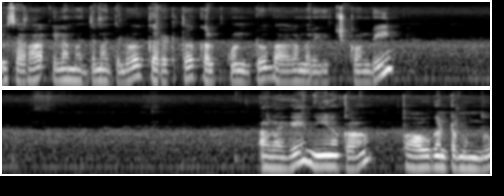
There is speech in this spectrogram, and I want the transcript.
చూసారా? ఇలా మధ్య మధ్యలో గరిటతో కలుపుకుంటూ బాగా మరిగించుకోండి. అలాగే నేను ఒక పావు గంట ముందు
